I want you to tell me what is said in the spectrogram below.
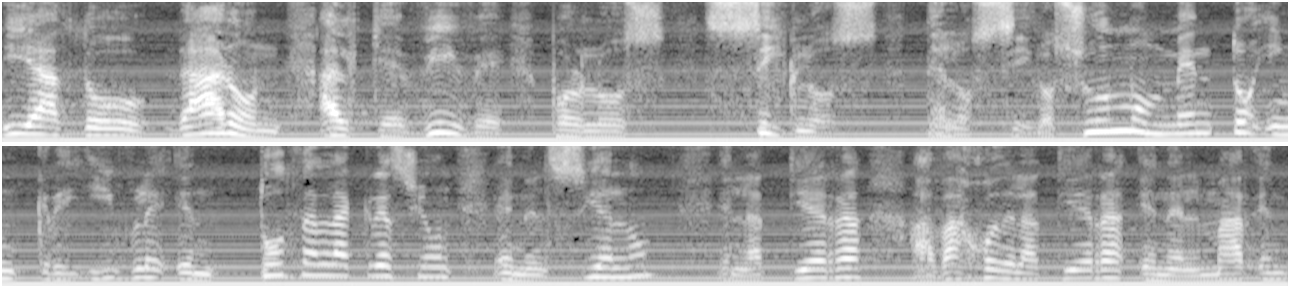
y adoraron al que vive por los siglos de los siglos. Un momento increíble en toda la creación, en el cielo, en la tierra, abajo de la tierra, en el mar, en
